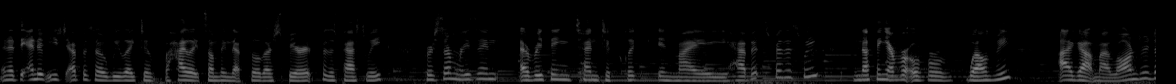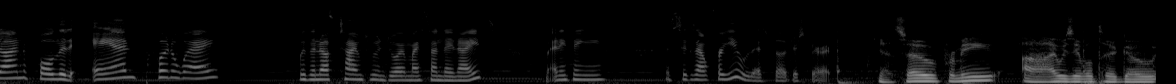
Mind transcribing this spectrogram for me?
And at the end of each episode, we like to highlight something that filled our spirit for this past week. For some reason, everything tend to click in my habits for this week. Nothing ever overwhelmed me. I got my laundry done, folded, and put away with enough time to enjoy my Sunday night. Anything that sticks out for you that's filled your spirit? Yeah. So for me, uh, I was able to go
